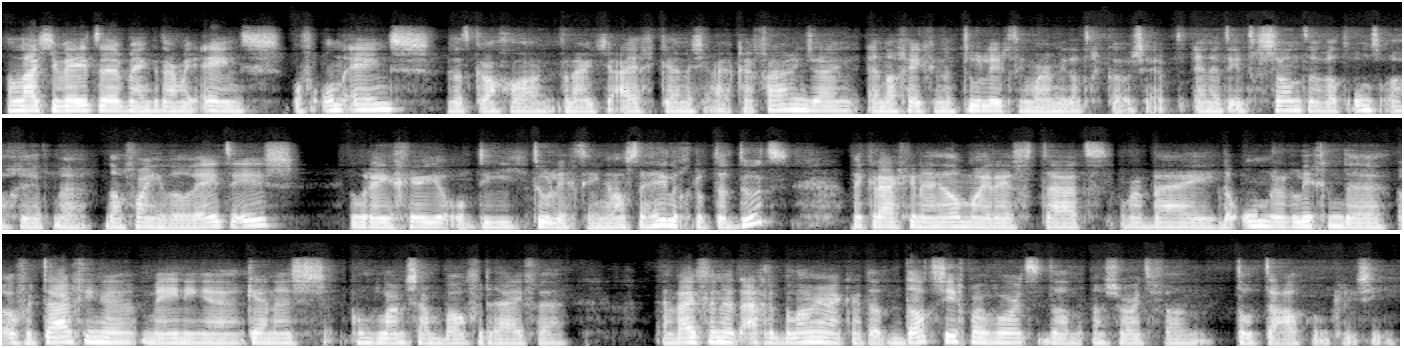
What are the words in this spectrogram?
Dan laat je weten, ben ik het daarmee eens of oneens. Dat kan gewoon vanuit je eigen kennis, je eigen ervaring zijn. En dan geef je een toelichting waarom je dat gekozen hebt. En het interessante wat ons algoritme dan van je wil weten is, hoe reageer je op die toelichting? En als de hele groep dat doet, dan krijg je een heel mooi resultaat waarbij de onderliggende overtuigingen, meningen, kennis komt langzaam bovendrijven. En wij vinden het eigenlijk belangrijker dat dat zichtbaar wordt dan een soort van totaalconclusie.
